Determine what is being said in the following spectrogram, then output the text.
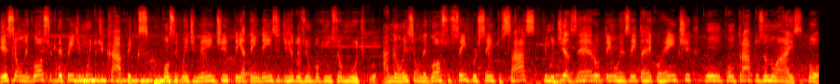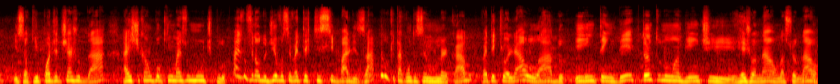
esse é um negócio que depende muito de capex. Consequentemente, tem a tendência de reduzir um pouquinho seu múltiplo. Ah, não, esse é um negócio 100% SaaS que no dia zero tem uma receita recorrente com contratos anuais. Pô, isso aqui pode te ajudar a esticar um pouquinho mais o múltiplo. Mas no final do dia você vai ter que se balizar pelo que está acontecendo no mercado, vai ter que olhar ao lado e entender, tanto num ambiente regional, nacional,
